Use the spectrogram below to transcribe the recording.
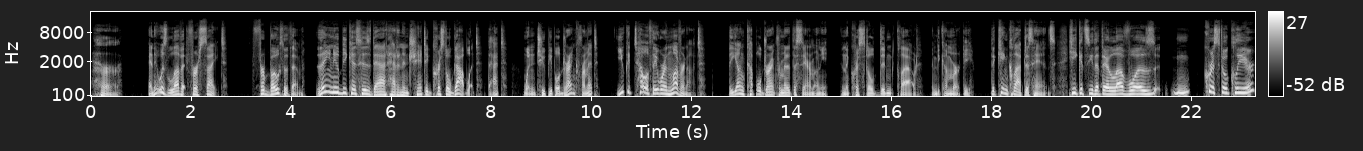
her. And it was love at first sight. For both of them, they knew because his dad had an enchanted crystal goblet that, when two people drank from it, you could tell if they were in love or not. The young couple drank from it at the ceremony, and the crystal didn't cloud and become murky. The king clapped his hands. He could see that their love was mm, crystal clear.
